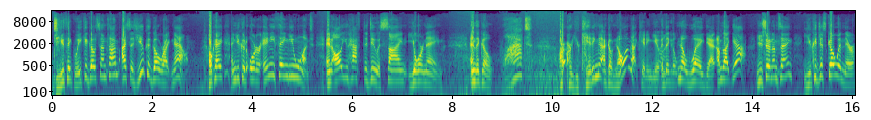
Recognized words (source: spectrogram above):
do you think we could go sometime? I says, You could go right now. Okay? And you could order anything you want, and all you have to do is sign your name. And they go, What? Are, are, you kidding me? I go, No, I'm not kidding you. And they go, No way, Dad. I'm like, Yeah. You see what I'm saying? You could just go in there,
